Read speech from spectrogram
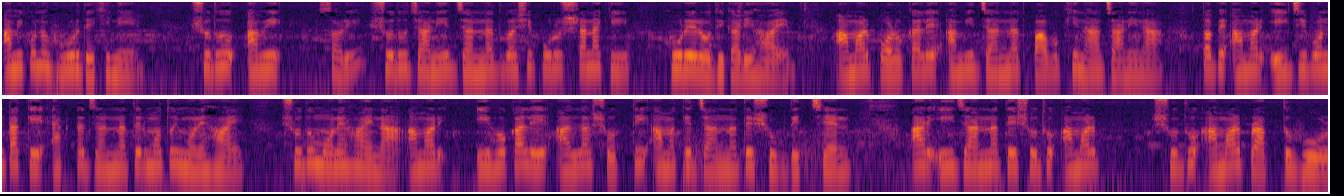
আমি কোনো হুর দেখিনি। শুধু আমি সরি শুধু জানি জান্নাতবাসী পুরুষরা নাকি হুরের অধিকারী হয়। আমার পরকালে আমি জান্নাত পাবো কি না জানি না। তবে আমার এই জীবনটাকে একটা জান্নাতের মতোই মনে হয়। শুধু মনে হয় না, আমার ইহকালে আল্লাহ সত্যি আমাকে জান্নাতের সুখ দিচ্ছেন। আর এই জান্নাতে শুধু আমার শুধু আমার প্রাপ্ত হুর।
